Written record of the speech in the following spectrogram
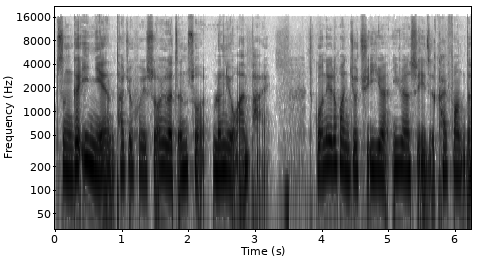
整个一年它就会所有的诊所轮流安排。国内的话，你就去医院，医院是一直开放的。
